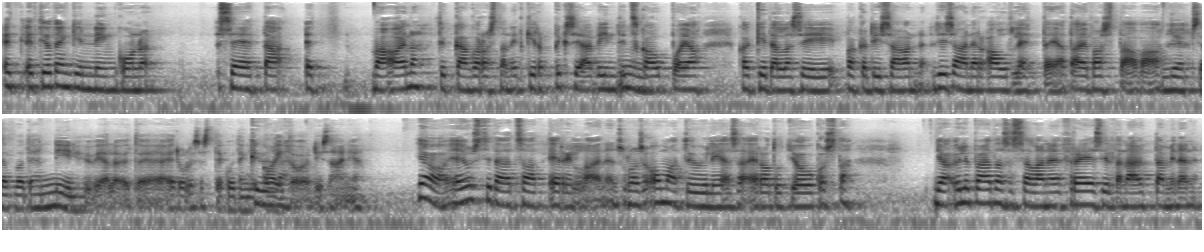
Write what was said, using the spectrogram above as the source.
Et, et jotenkin niin kun se, että et mä aina tykkään korostaa niitä kirppiksiä, vintage-kauppoja, kaikki tällaisia vaikka design, designer-outletteja tai vastaavaa. Jep, sieltä voi tehdä niin hyviä löytöjä ja edullisesti ja kuitenkin Kyllä. aitoa designia. Joo, ja just sitä, että sä oot erilainen. Sulla on se oma tyyli ja sä erotut joukosta. Ja ylipäätänsä sellainen freesiltä näyttäminen,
